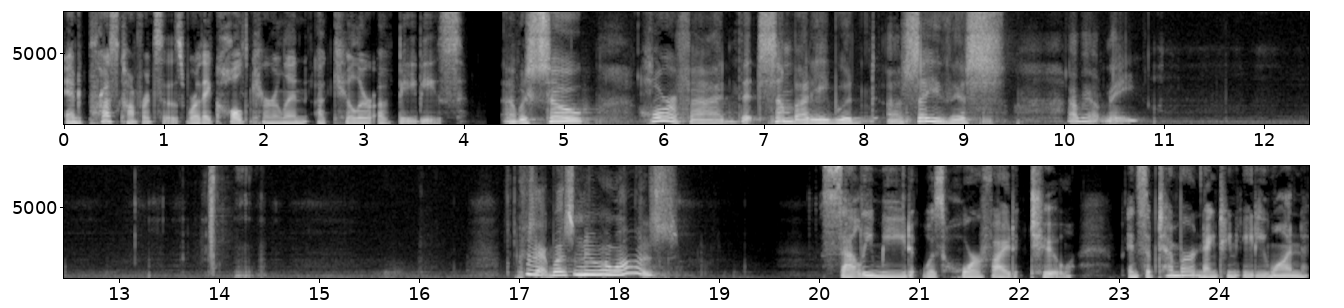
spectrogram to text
and press conferences where they called Carolyn a killer of babies. I was so horrified that somebody would uh, say this about me. Because that wasn't who I was. Sally Mead was horrified too. In September 1981,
